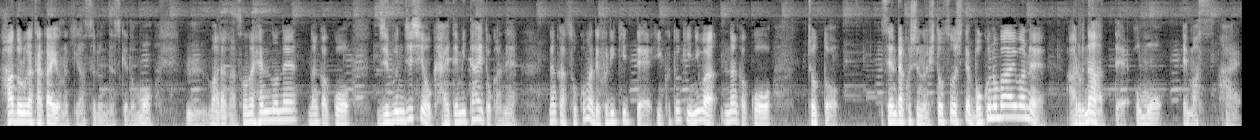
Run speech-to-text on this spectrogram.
ハードルが高いような気がするんですけども、うん、まあだからその辺のね、なんかこう、自分自身を変えてみたいとかね、なんかそこまで振り切っていくときには、なんかこう、ちょっと選択肢の一つとして僕の場合はね、あるなって思えます。はい。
